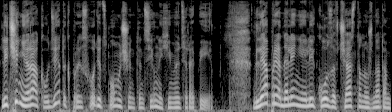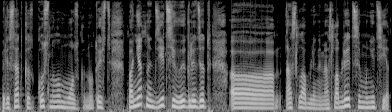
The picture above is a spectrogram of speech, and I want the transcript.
Лечение рака у деток происходит с помощью интенсивной химиотерапии. Для преодоления лейкозов часто нужна там пересадка костного мозга. Ну, то есть, понятно, дети выглядят э, ослабленными, ослабляется иммунитет.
